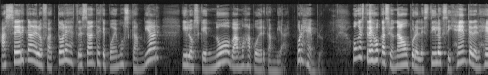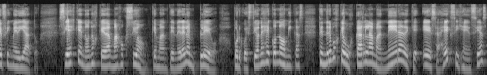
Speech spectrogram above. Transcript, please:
acerca de los factores estresantes que podemos cambiar y los que no vamos a poder cambiar. Por ejemplo, un estrés ocasionado por el estilo exigente del jefe inmediato, si es que no nos queda más opción que mantener el empleo por cuestiones económicas, tendremos que buscar la manera de que esas exigencias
